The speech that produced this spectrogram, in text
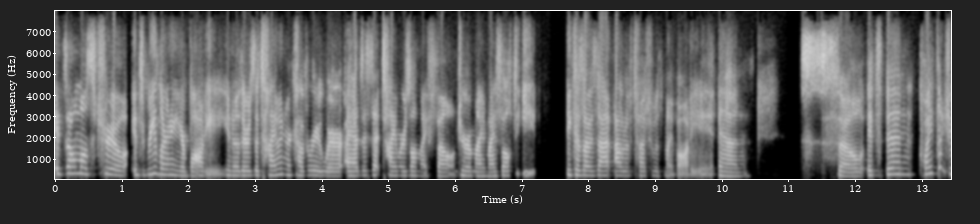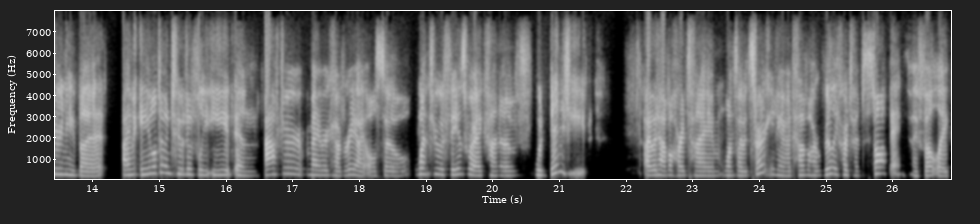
it's almost true. It's relearning your body. You know, there's a time in recovery where I had to set timers on my phone to remind myself to eat because I was that out of touch with my body. And so it's been quite the journey, but I'm able to intuitively eat. And after my recovery, I also went through a phase where I kind of would binge eat. I would have a hard time once I would start eating, I'd have a really hard time stopping. I felt like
